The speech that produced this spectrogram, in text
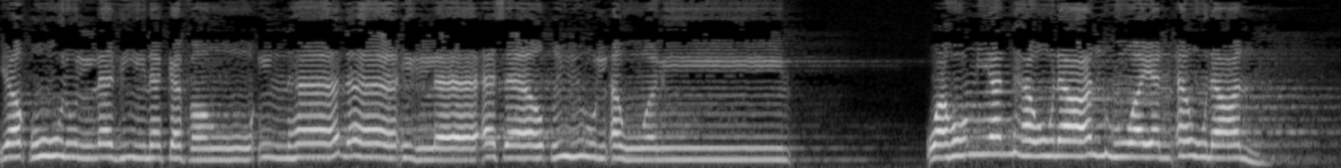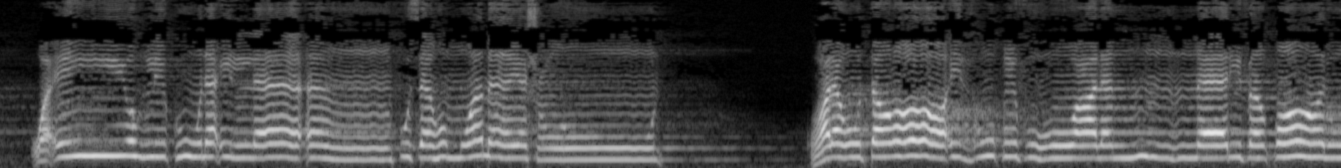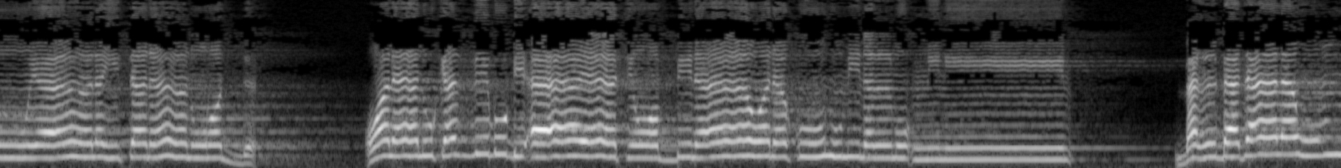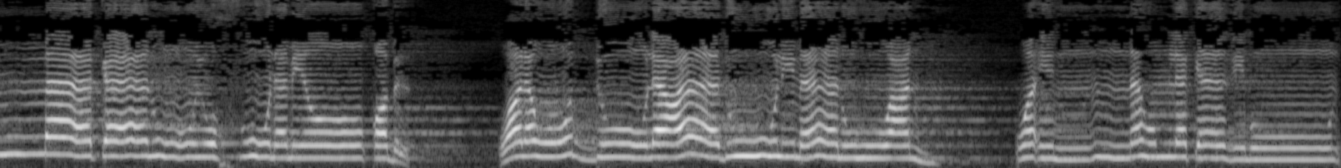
يقول الذين كفروا إن هذا إلا أساطير الأولين. وهم ينهون عنه وينأون عنه وإن يهلكون إلا أنفسهم وما يشعرون. ولو ترى إذ وقفوا على النار فقالوا يا ليتنا نرد. ولا نكذب بآيات ربنا ونكون من المؤمنين. بل بدا لهم ما كانوا يخفون من قبل. ولو ردوا لعادوا لما نهوا عنه. وإنهم لكاذبون.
